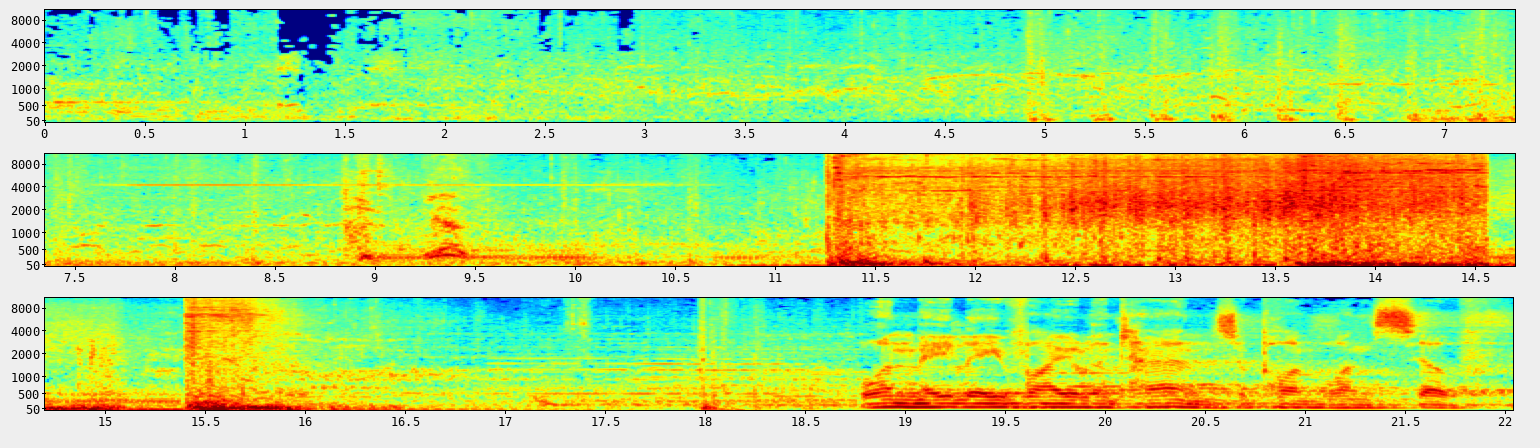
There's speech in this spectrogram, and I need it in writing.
Dante, you One may lay violent hands upon oneself.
